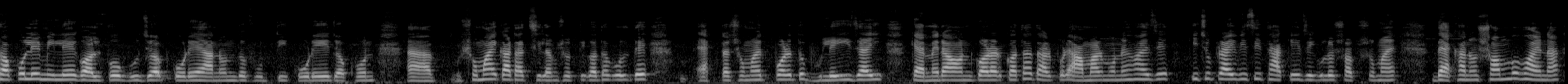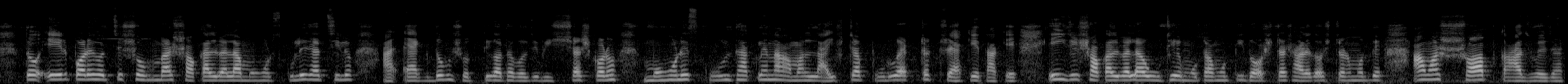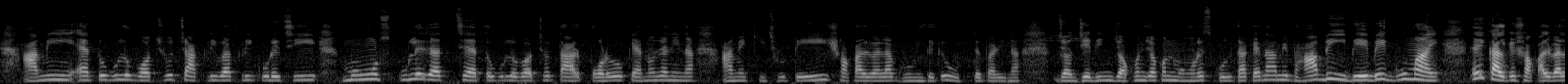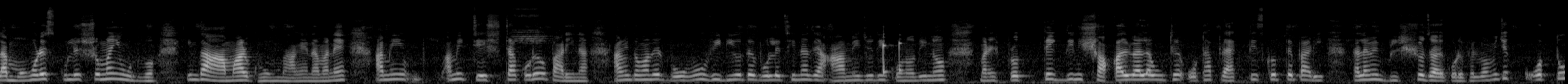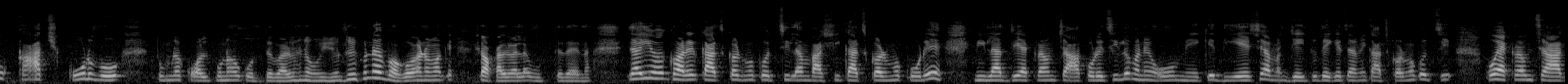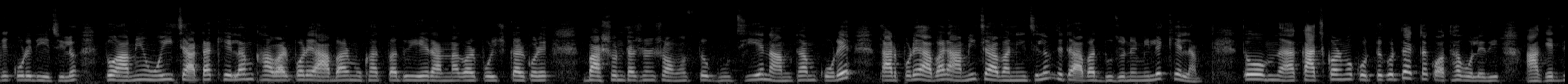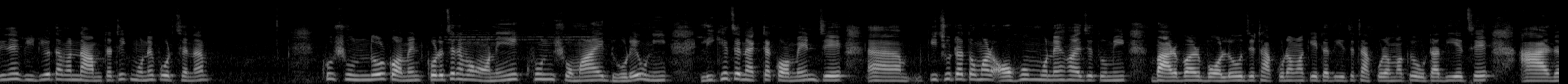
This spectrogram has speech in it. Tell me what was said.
সকলে মিলে গল্প গুজব করে, আনন্দ ফুর্তি করে যখন সময় কাটাচ্ছিলাম সত্যি কথা বলতে। একটা সময়ের পরে তো ভুলেই যাই, ক্যামেরা অন করার কথা। তারপরে আমার মনে হয় যে কিছু প্রাইভেসি থাকে যেগুলো সব সময় দেখানো সম্ভব হয় না। তো এরপরে হচ্ছে সোমবার সকালবেলা মোহর স্কুলে যাচ্ছিল। আর একদম সত্যি কথা বলছি, বিশ্বাস করো, মোহরে স্কুল থাকলে না আমার লাইফটা পুরো একটা ট্র্যাকে থাকে। এই যে সকালবেলা উঠে মোটামুটি দশটা, সাড়ে দশটার মধ্যে আমার সব কাজ হয়ে যায়। আমি এতগুলো বছর চাকরি বাকরি করেছি, মোহর স্কুলে যাচ্ছে এতগুলো বছর, তারপরেও কেন জানি না আমি কিছুতেই সকালবেলা ঘুম থেকে উঠতে পারি না। যেদিন যখন যখন মোহরে স্কুল থাকে না, আমি ভাবি, ভেবে ঘুমাই, এই কালকে সকালবেলা মোহরে স্কুলের সময় উঠবো। কিন্তু আমার ঘুম ভাঙে না। মানে আমি আমি চেষ্টা করেও পারি না। আমি তোমাদের বহু ভিডিওতে বলেছি না যে আমি যদি কোনোদিনও মানে প্রত্যেক দিন সকালবেলা উঠে ওঠা প্র্যাকটিস করতে পারি, তাহলে আমি বিশ্ব জয় করে ফেলব। আমি যে কত কাজ করব, তোমরা কল্পনাও করতে পারবে না। ওই জন্যই না ভগবান আমাকে সকালবেলা উঠতে দেয় না। যাই হোক, ঘরের কাজকর্ম করছিলাম, বাসি কাজকর্ম করে নীলাদ্রি এক রাউন্ড চা করেছিল। মানে ও মেয়েকে দিয়ে এসে আমার যেহেতু দেখেছে আমি কাজকর্ম করছি, ও এক রাউন্ড চা আগে করে দিয়েছিল। তো আমি ওই চাটা খেলাম, খাওয়ার আবার মুখ হাত পা ধুয়ে রান্নাঘর পরিষ্কার করে বাসন টাসন সমস্ত গুছিয়ে, নামঠাম করে তারপরে আবার আমি চা বানিয়েছিলাম, যেটা আবার দুজনে মিলে খেলাম। তো কাজকর্ম করতে করতে একটা কথা বলে দিই। আগের দিনের ভিডিওতে আমার নামটা ঠিক মনে পড়ছে না। খুব সুন্দর কমেন্ট করেছেন এবং অনেকক্ষণ সময় ধরে উনি লিখেছেন একটা কমেন্ট যে কিছুটা তোমার অহম মনে হয় যে তুমি বারবার বলো যে ঠাকুর আমাকে এটা দিয়েছে, ঠাকুর আমাকে ওটা দিয়েছে। আর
